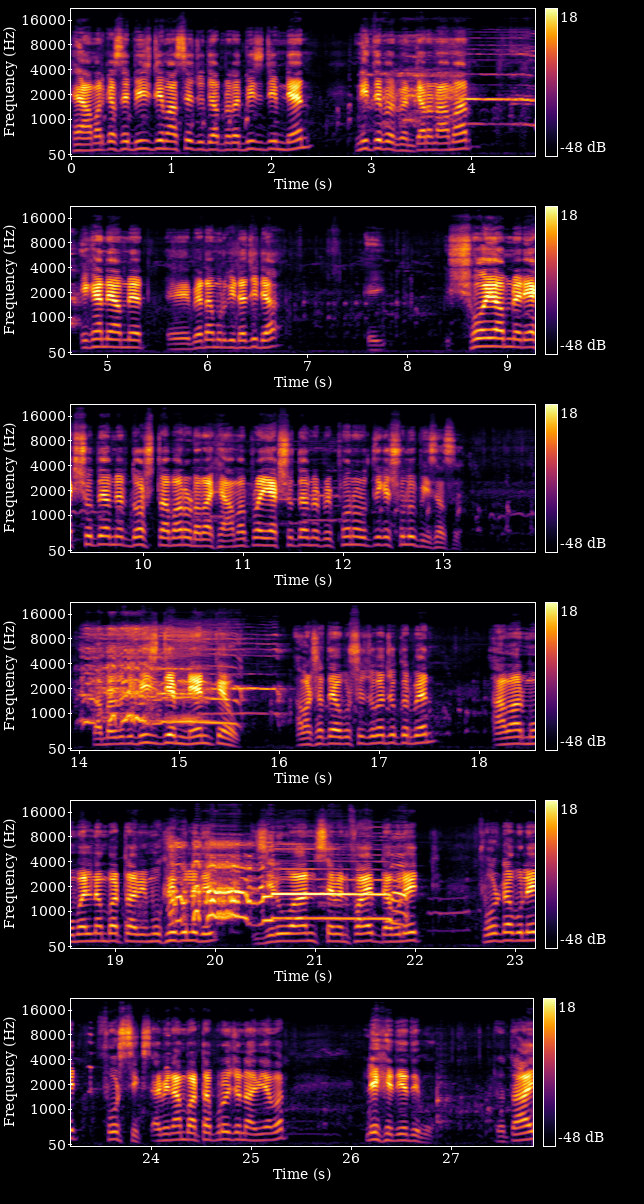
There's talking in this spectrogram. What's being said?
হ্যাঁ আমার কাছে বীজ ডিম আছে, যদি আপনারা বীজ ডিম নেন, নিতে পারবেন। কারণ আমার এখানে আপনার বেটা মুরগিটা যেটা, এই শয়ে আপনার একশোতে আপনার দশটা, বারোটা রাখে। আমার প্রায় একশোতে আপনার প্রায় পনেরো থেকে ষোলো পিস আছে। আপনারা যদি বীজ ডিম নেন কেউ, আমার সাথে অবশ্যই যোগাযোগ করবেন। আমার মোবাইল নাম্বারটা আমি মুখেই বলে দিই, zero one seven five double eight four double eight four six. আমি নাম্বারটা প্রয়োজন, আমি আবার লিখে দিয়ে দেব। তো তাই,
